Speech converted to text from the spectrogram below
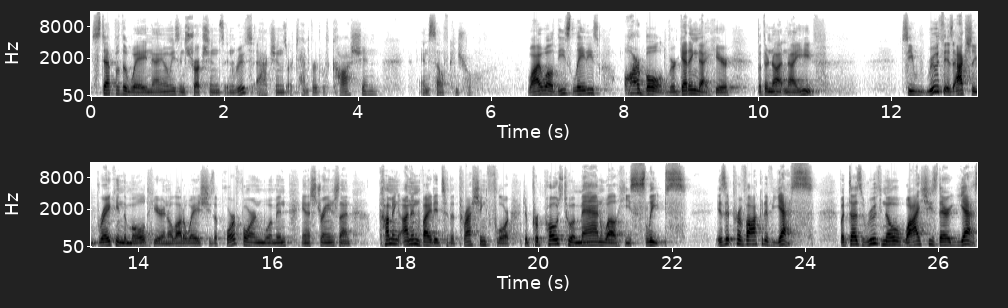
step of the way, Naomi's instructions and Ruth's actions are tempered with caution and self control. Why? Well, these ladies are bold. We're getting that here, but they're not naive. See, Ruth is actually breaking the mold here in a lot of ways. She's a poor foreign woman in a strange land, coming uninvited to the threshing floor to propose to a man while he sleeps. Is it provocative? Yes. But does Ruth know why she's there? Yes.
